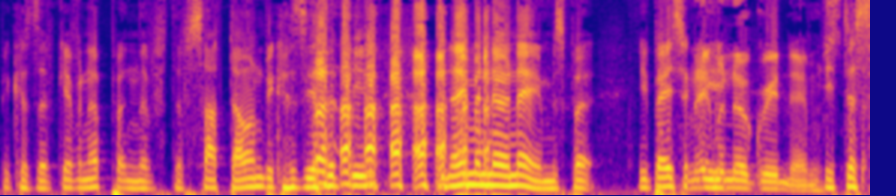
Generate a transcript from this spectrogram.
because they've given up and they've they've sat down because the other team naming no names, but he basically Name and no green names. he's just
